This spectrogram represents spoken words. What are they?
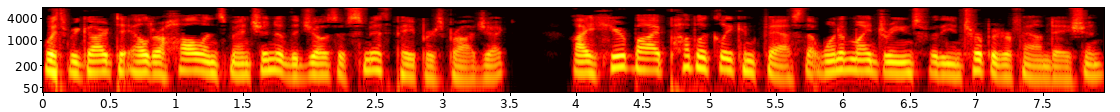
With regard to Elder Holland's mention of the Joseph Smith Papers project, I hereby publicly confess that one of my dreams for the Interpreter Foundation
